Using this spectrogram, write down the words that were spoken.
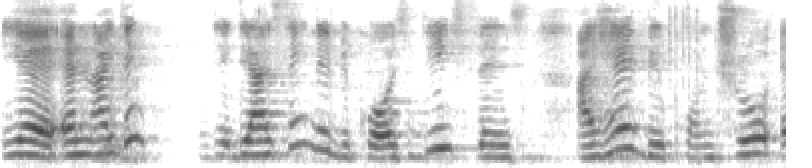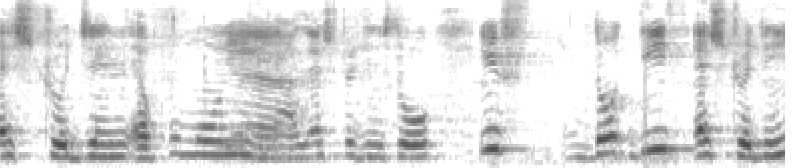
Yeah, and I think they, they are saying it because these things, I heard they control estrogen, a hormone Yeah. estrogen. So if tho- these estrogen,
